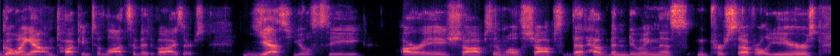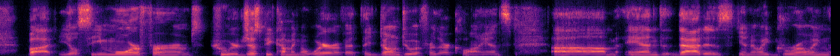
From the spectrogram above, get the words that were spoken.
going out and talking to lots of advisors yes, you'll see RIA shops and wealth shops that have been doing this for several years, but you'll see more firms who are just becoming aware of it. They don't do it for their clients, um, and that is, you know, a growing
